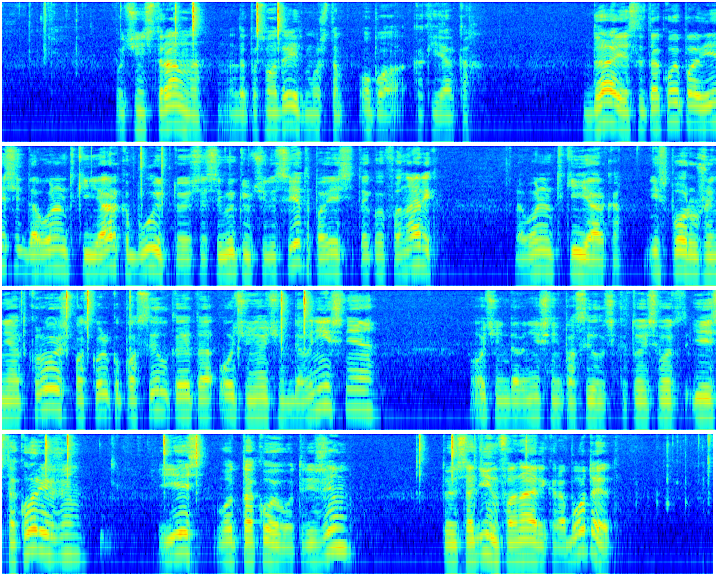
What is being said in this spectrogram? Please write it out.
Очень странно. Надо посмотреть, может там... Опа, как ярко. Да, если такой повесить, довольно-таки ярко будет. То есть, если выключили свет и повесить такой фонарик, довольно-таки ярко. И спор уже не откроешь, поскольку посылка это очень-очень давнишняя. Очень давнишняя посылочка. То есть, вот есть такой режим, есть вот такой вот режим. То есть, один фонарик работает.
